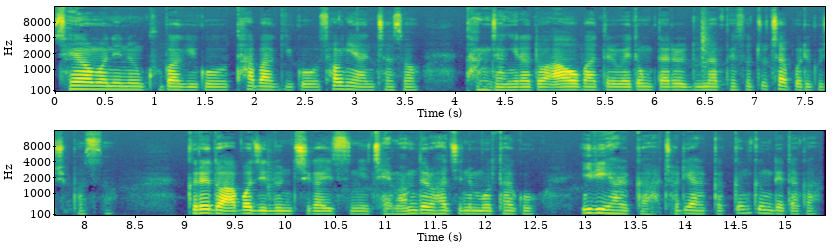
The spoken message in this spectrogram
새어머니는 구박이고 타박이고 성이 안 차서 당장이라도 아홉 아들 외동딸을 눈앞에서 쫓아버리고 싶었어. 그래도 아버지 눈치가 있으니 제 맘대로 하지는 못하고 이리 할까 저리 할까 끙끙대다가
